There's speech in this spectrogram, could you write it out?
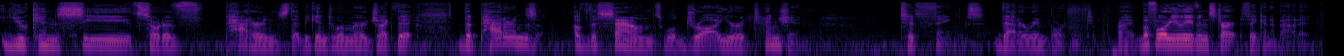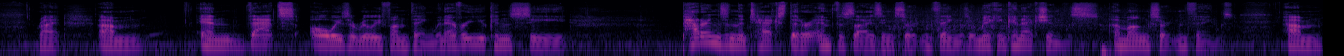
you can see sort of patterns that begin to emerge, like the the patterns of the sounds will draw your attention to things that are important, right? Before you even start thinking about it, right? Um, and that's always a really fun thing. Whenever you can see patterns in the text that are emphasizing certain things or making connections among certain things. Um,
